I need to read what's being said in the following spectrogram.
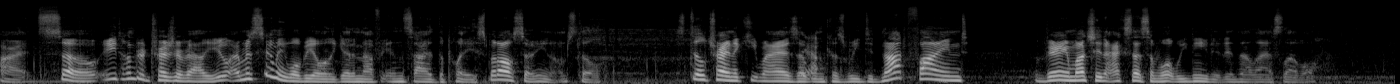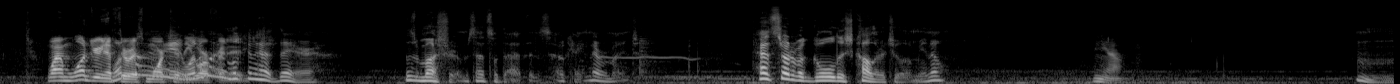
Alright, so 800 treasure value. I'm assuming we'll be able to get enough inside the place, but also, you know, I'm still still trying to keep my eyes open because we did not find very much in excess of what we needed in that last level. Well, I'm wondering if What there was am more to the what am I looking at there? Those mushrooms. That's what that is. Okay, never mind. Had sort of a goldish color to them, you know? Yeah. Hmm.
